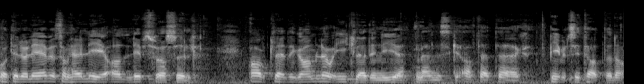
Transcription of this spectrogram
og til å leve som hellige i all livsførsel, avkledde gamle og ikledde nye mennesker. Alt dette er bibelsitatet, da.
